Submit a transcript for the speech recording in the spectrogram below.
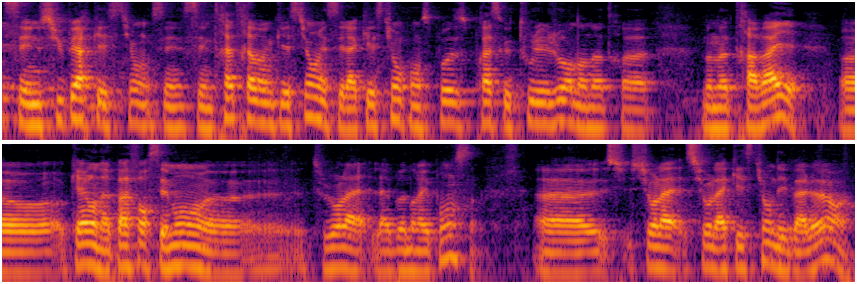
C'est une super question. C'est une très très bonne question et c'est la question qu'on se pose presque tous les jours dans notre, dans notre travail, euh, auquel on n'a pas forcément euh, toujours la, bonne réponse. sur, la, sur la question des valeurs,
